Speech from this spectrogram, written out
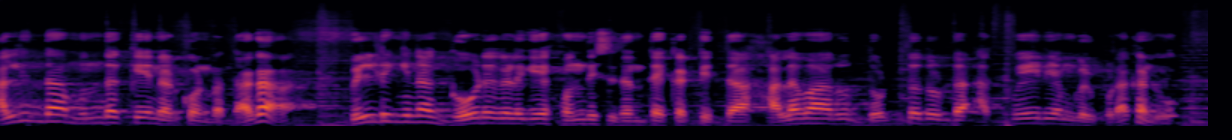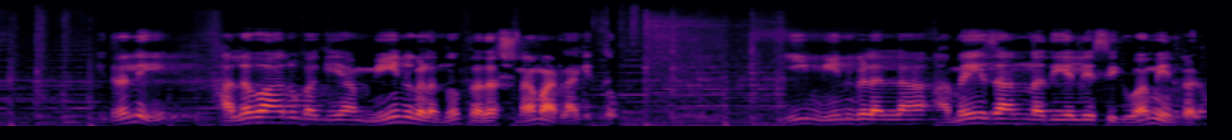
ಅಲ್ಲಿಂದ ಮುಂದಕ್ಕೆ ನಡ್ಕೊಂಡು ಬಂದಾಗ ಬಿಲ್ಡಿಂಗಿನ ಗೋಡೆಗಳಿಗೆ ಹೊಂದಿಸಿದಂತೆ ಕಟ್ಟಿದ್ದ ಹಲವಾರು ದೊಡ್ಡ ದೊಡ್ಡ ಅಕ್ವೇರಿಯಂಗಳು ಕೂಡ ಕಂಡವು. ಇದರಲ್ಲಿ ಹಲವಾರು ಬಗೆಯ ಮೀನುಗಳನ್ನು ಪ್ರದರ್ಶನ ಮಾಡಲಾಗಿತ್ತು. ಈ ಮೀನುಗಳೆಲ್ಲ ಅಮೆಜಾನ್ ನದಿಯಲ್ಲಿ ಸಿಗುವ ಮೀನುಗಳು.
